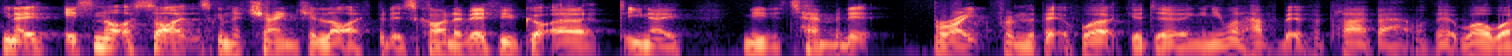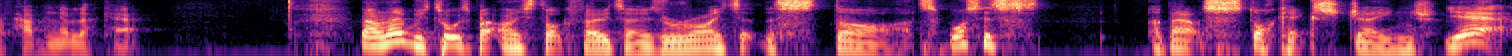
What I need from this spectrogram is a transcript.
you know it's not a site that's going to change your life, but it's kind of if you've got a you know you need a 10 minute break from the bit of work you're doing and you want to have a bit of a play about with it, well worth having a look at. Now, I know we've talked about iStock photos right at the start. What is about Stock Exchange? Yeah,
